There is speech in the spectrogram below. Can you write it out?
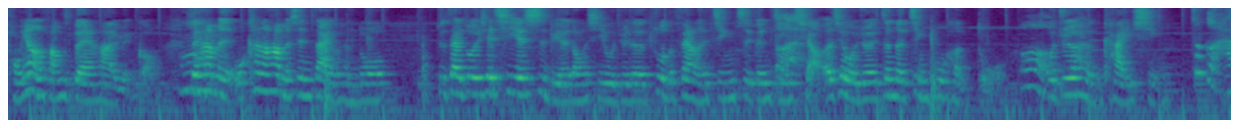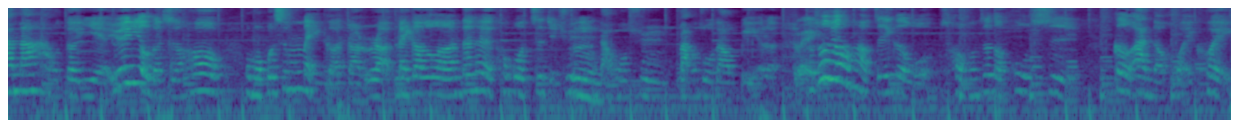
同样的方式对待他的员工。所以他们，我看到他们现在有很多就在做一些企业识别的东西，我觉得做的非常的精致跟精巧，而且我觉得真的进步很多。我觉得很开心。这个还蛮好的耶，因为有的时候我们不是每个的人，每个人都可以透过自己去引导或去帮助到别人。对，有时候就很好。这个我从这个故事个案的回馈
